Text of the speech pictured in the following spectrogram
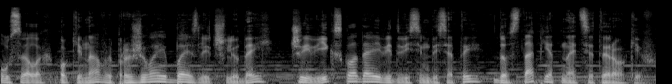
У селах Окінави проживає безліч людей, чий вік складає від 80 до 115 років.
